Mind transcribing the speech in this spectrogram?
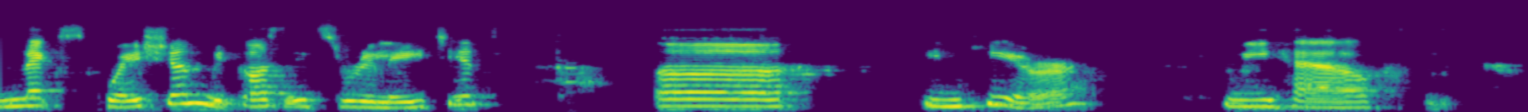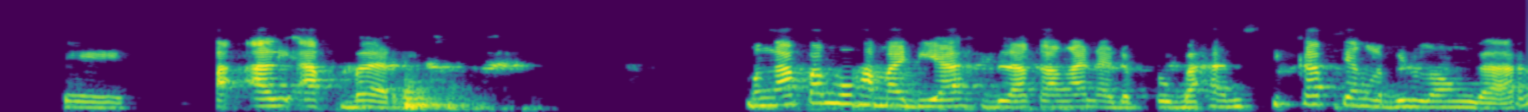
next question because it's related. Uh, in here, we have okay, Pak Ali Akbar. Mengapa Muhammadiyah belakangan ada perubahan sikap yang lebih longgar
